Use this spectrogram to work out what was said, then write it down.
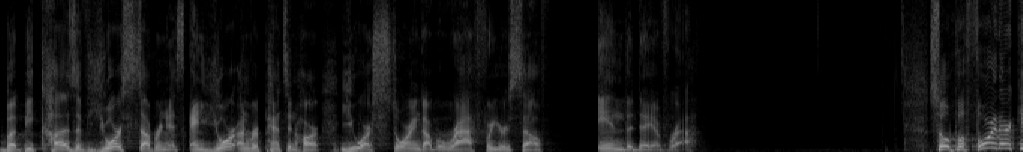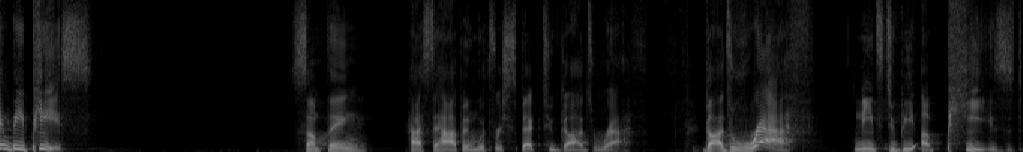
but because of your stubbornness and your unrepentant heart, you are storing up wrath for yourself in the day of wrath. So before there can be peace, something has to happen with respect to God's wrath. God's wrath needs to be appeased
